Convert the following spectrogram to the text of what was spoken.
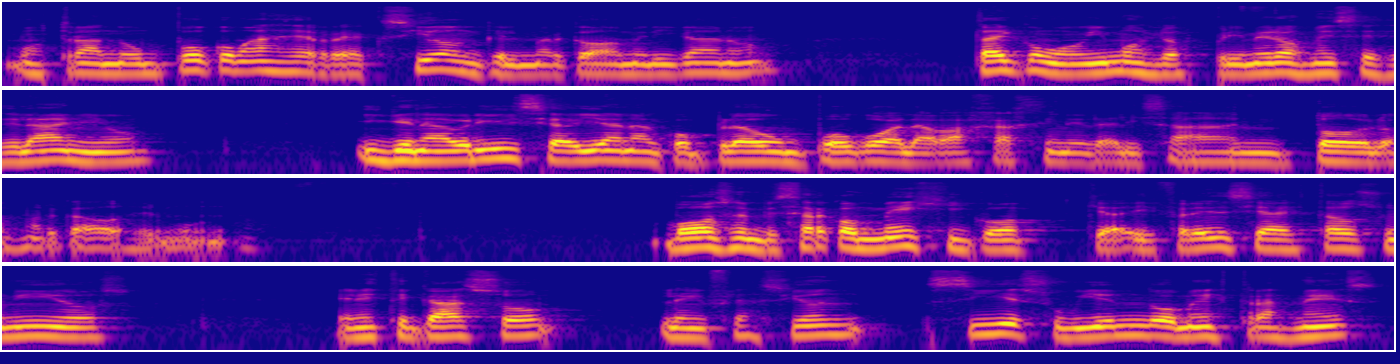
mostrando un poco más de reacción que el mercado americano, tal como vimos los primeros meses del año, y que en abril se habían acoplado un poco a la baja generalizada en todos los mercados del mundo. Vamos a empezar con México, que a diferencia de Estados Unidos, en este caso la inflación sigue subiendo mes tras mes,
